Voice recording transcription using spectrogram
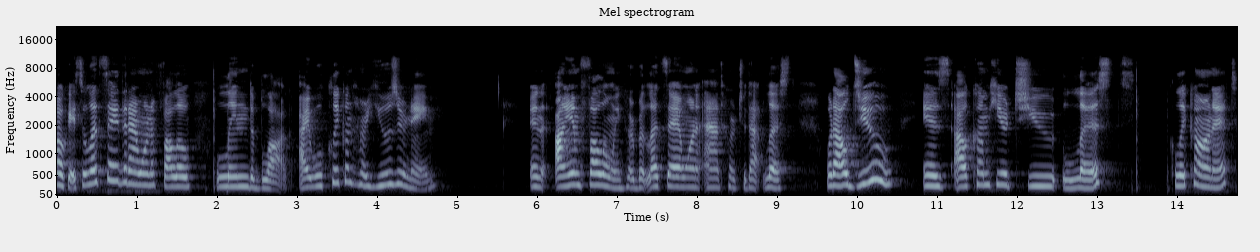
Okay, so let's say that I want to follow Linda Blog. I will click on her username and I am following her, but let's say I want to add her to that list. what I'll do is I'll come here to lists click on it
